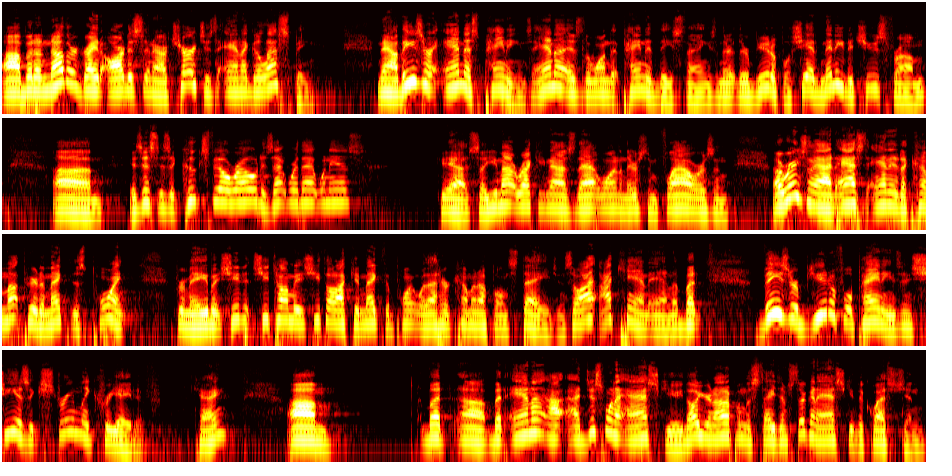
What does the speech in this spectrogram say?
Uh, but another great artist in our church is Anna Gillespie. Now, these are Anna's paintings. Anna is the one that painted these things, and they're, they're beautiful. She had many to choose from. Um, is this is it Cooksville Road? Is that where that one is? Yeah, so you might recognize that one, and there's some flowers. And originally, I'd asked Anna to come up here to make this point for me, but she she told me that she thought I could make the point without her coming up on stage, and so I, I can, Anna. But these are beautiful paintings, and she is extremely creative. Okay. Um, but, uh, but Anna, I, I just want to ask you, though you're not up on the stage, I'm still going to ask you the question.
